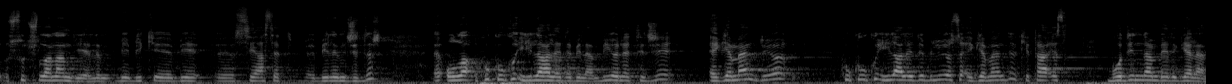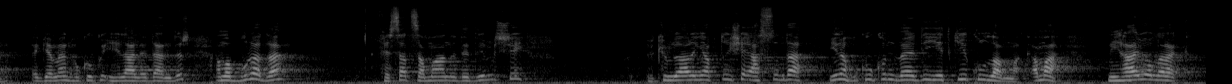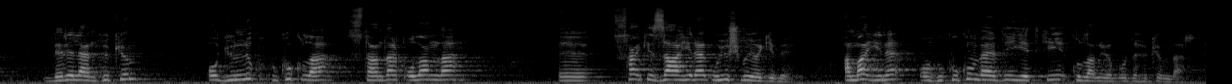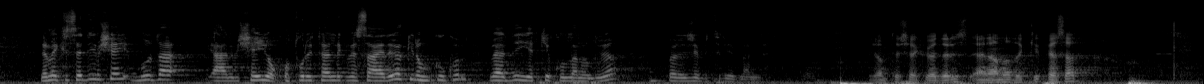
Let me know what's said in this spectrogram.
suçlanan diyelim bir, bir, bir, e, siyaset bilimcidir. E, ola, hukuku ihlal edebilen bir yönetici egemen diyor. Hukuku ihlal edebiliyorsa egemendir ki ta es- Bodin'den beri gelen egemen hukuku ihlal edendir. Ama burada fesat zamanı dediğimiz şey hükümdarın yaptığı şey aslında yine hukukun verdiği yetkiyi kullanmak ama nihai olarak verilen hüküm o günlük hukukla standart olanla e, sanki zahiren uyuşmuyor gibi. Ama yine o hukukun verdiği yetkiyi kullanıyor burada hükümdar. Demek istediğim şey burada yani bir şey yok. Otoriterlik vesaire yok. Yine hukukun verdiği yetki kullanılıyor. Böylece bitireyim ben de. Hocam teşekkür ederiz. Yani anladık ki fesat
